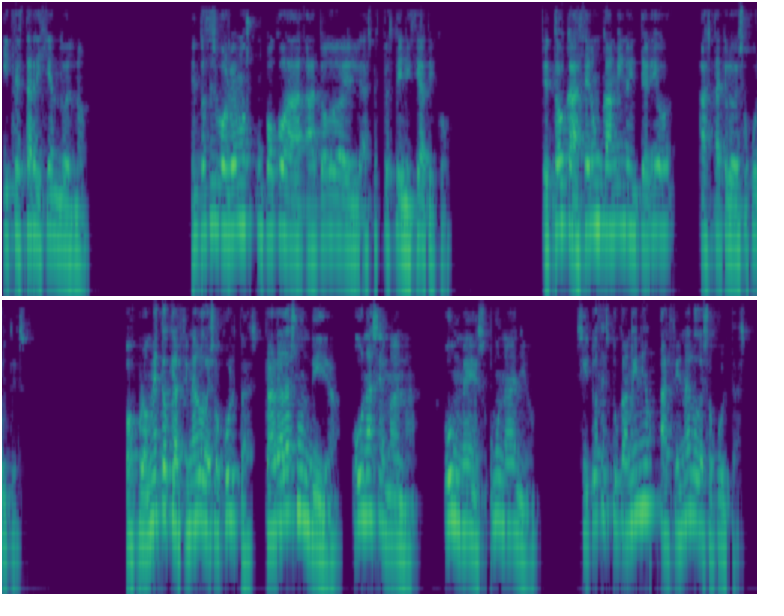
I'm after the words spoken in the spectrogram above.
y te está rigiendo el no. Entonces volvemos un poco a, todo el aspecto este iniciático. Te toca hacer un camino interior hasta que lo desocultes. Os prometo que al final lo desocultas. Tardarás un día, una semana, un mes, un año. Si tú haces tu camino, al final lo desocultas.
